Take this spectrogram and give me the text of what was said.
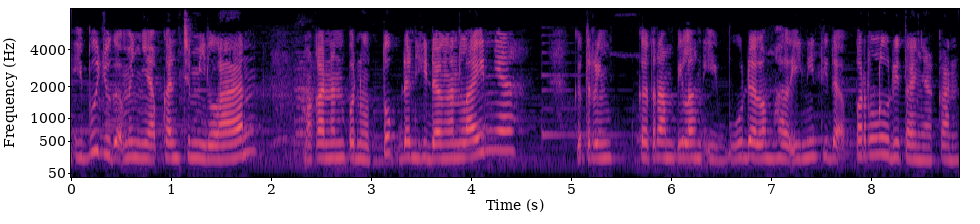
ibu juga menyiapkan cemilan, makanan penutup, dan hidangan lainnya. Keterampilan ibu dalam hal ini tidak perlu ditanyakan.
